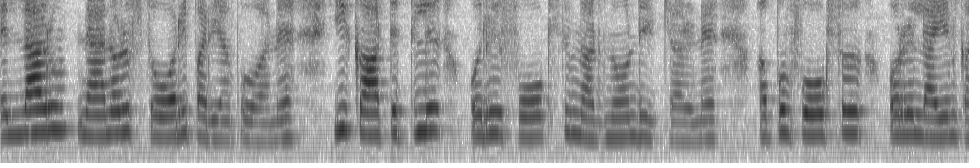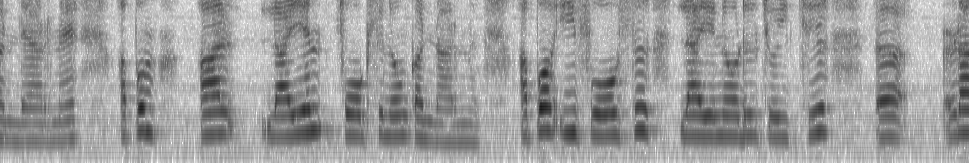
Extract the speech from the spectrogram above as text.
എല്ലാവരും ഞാനൊരു സ്റ്റോറി പറയാൻ പോവാണ്. ഈ കാട്ടത്തിൽ ഒരു ഫോക്സ് നടന്നുകൊണ്ടിരിക്കുകയാണ്. അപ്പം ഫോക്സ് ഒരു ലയൺ കണ്ടായിരുന്നു അപ്പം ആ ലയൺ ഫോക്സിനും കണ്ടായിരുന്നു അപ്പോൾ ഈ ഫോക്സ് ലയനോട് ചോദിച്ച് "ഏ, എടാ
